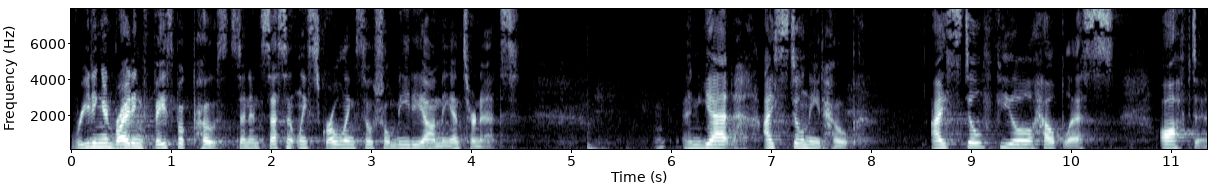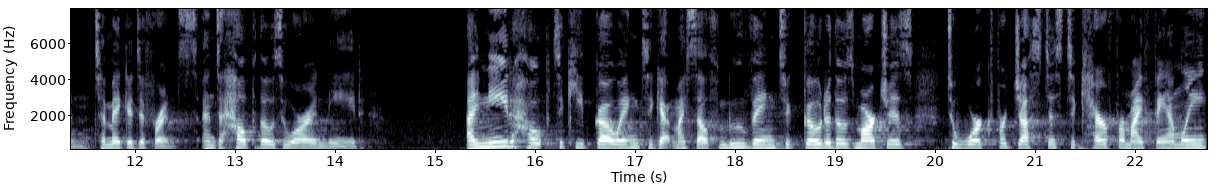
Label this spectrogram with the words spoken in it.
reading and writing Facebook posts and incessantly scrolling social media on the internet. And yet, I still need hope. I still feel helpless often to make a difference and to help those who are in need. I need hope to keep going, to get myself moving, to go to those marches, to work for justice, to care for my family,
